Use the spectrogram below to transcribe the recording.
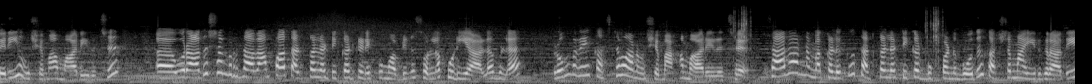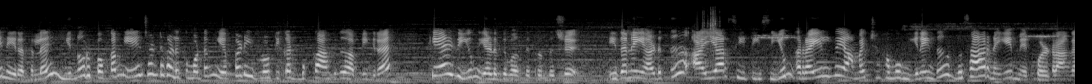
பெரிய விஷயமா மாறிடுச்சு ஒரு அதிர்ஷ்டம் இருந்தாதான்ப்பா தட்கல்ல டிக்கெட் கிடைக்கும் அப்படின்னு சொல்லக்கூடிய அளவுல ரொம்பவே கஷ்டமான விஷயமாக மாறிடுச்சு. சாதாரண மக்களுக்கு தட்கல்ல டிக்கெட் புக் பண்ணும்போது கஷ்டமா இருக்கிற அதே நேரத்துல இன்னொரு பக்கம் ஏஜென்ட்களுக்கு மட்டும் எப்படி இவ்வளவு டிக்கெட் புக் ஆகுது அப்படிங்கிற கேள்வியும் எழுந்து வந்துட்டு இருந்துச்சு. இதனை அடுத்து ஐஆர்சிடிசியும் ரயில்வே அமைச்சகமும் இணைந்து விசாரணையை மேற்கொள்றாங்க.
